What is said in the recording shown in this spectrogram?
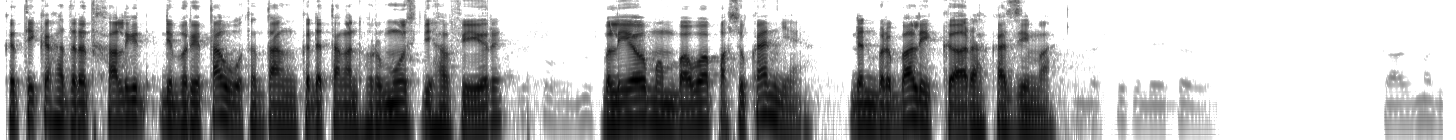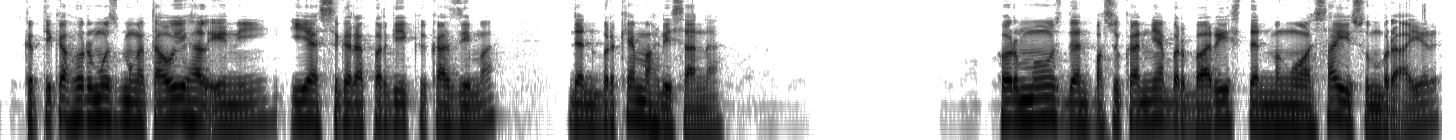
Ketika Hadrat Khalid diberitahu tentang kedatangan Hormuz di Hafir, beliau membawa pasukannya dan berbalik ke arah Kazimah. Ketika Hormuz mengetahui hal ini, ia segera pergi ke Kazimah dan berkemah di sana. Hormuz dan pasukannya berbaris dan menguasai sumber air.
